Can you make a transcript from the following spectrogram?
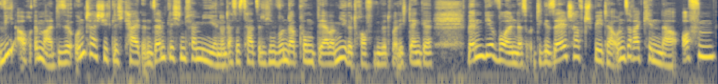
wie auch immer, diese Unterschiedlichkeit in sämtlichen sämtlichen Familien. Und das ist tatsächlich ein Wunderpunkt, der bei mir getroffen wird, weil ich denke, wenn wir wollen, dass die Gesellschaft später unserer Kinder offen,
